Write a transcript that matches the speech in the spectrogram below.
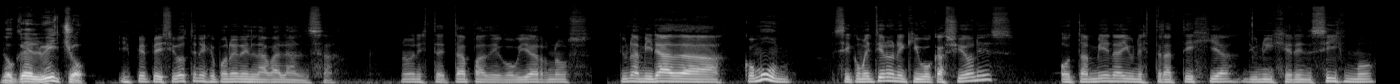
lo que es el bicho. Y Pepe, si vos tenés que poner en la balanza, ¿no? en esta etapa de gobiernos, de una mirada común, ¿se cometieron equivocaciones o también hay una estrategia de un injerencismo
